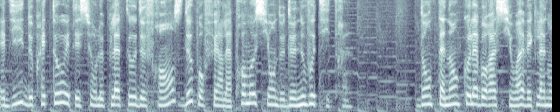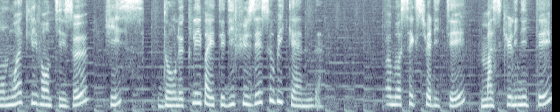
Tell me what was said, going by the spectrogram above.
Eddie de Preto était sur le plateau de France 2 pour faire la promotion de deux nouveaux titres. Dont un en collaboration avec la non moins clivante Kiss, dont le clip a été diffusé ce week-end. Homosexualité, masculinité,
